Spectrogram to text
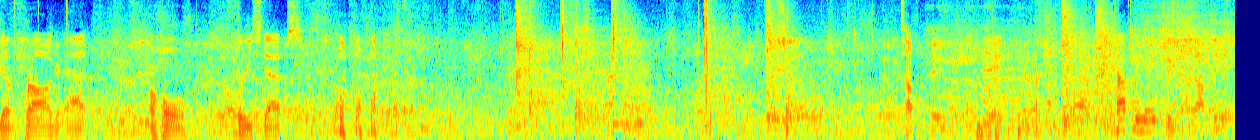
We get a frog at a whole three steps. Top of eight. Top of the eight too. Top of the eight.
